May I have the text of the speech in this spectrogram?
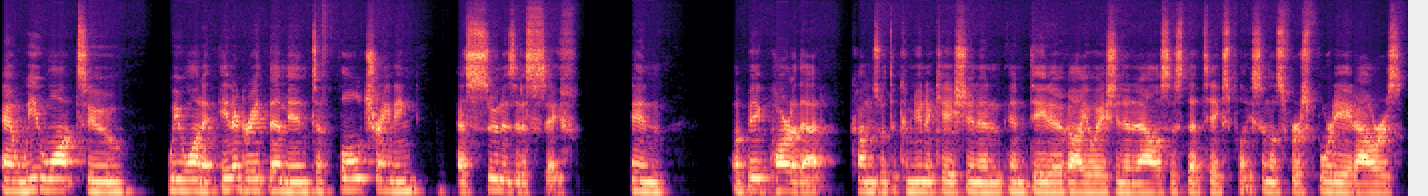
and we want to we want to integrate them into full training as soon as it is safe. And a big part of that comes with the communication and, and data evaluation and analysis that takes place in those first 48 hours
